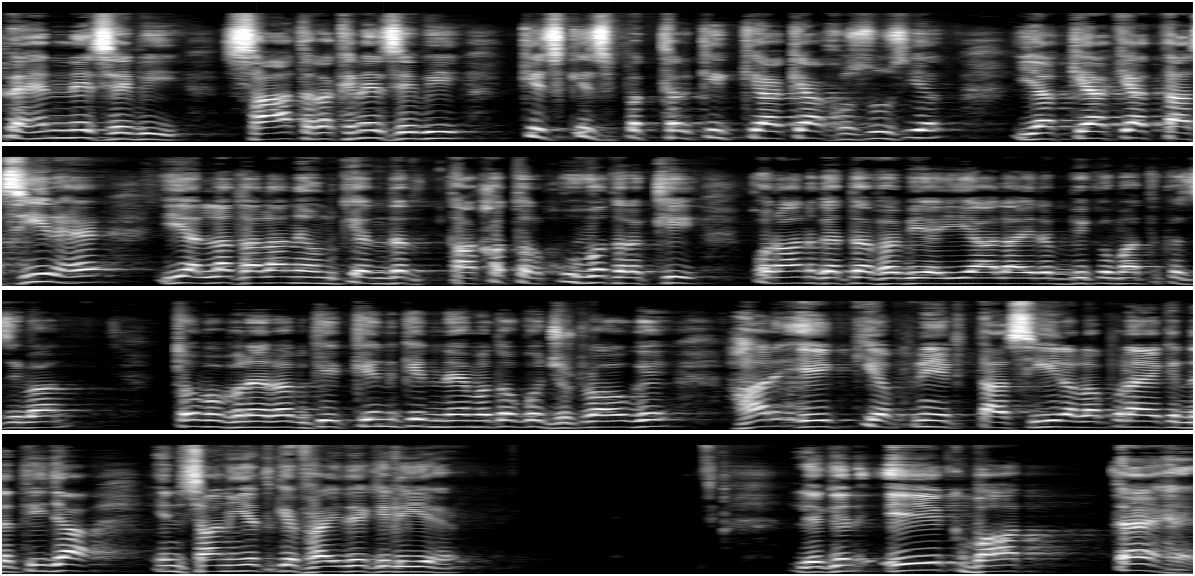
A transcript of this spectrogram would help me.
پہننے سے بھی، ساتھ رکھنے سے بھی کس کس پتھر کی کیا کیا خصوصیت یا کیا کیا تاثیر ہے، یہ اللہ تعالیٰ نے ان کے اندر طاقت اور قوت رکھی۔ قرآن کا ابھی علیہ ربی کو مت کا زبان تم اپنے رب کی کن کن نعمتوں کو جھٹلاؤ گے؟ ہر ایک کی اپنی ایک تاثیر، اور اپنا ایک نتیجہ انسانیت کے فائدے کے لیے ہے۔ لیکن ایک بات طے ہے،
